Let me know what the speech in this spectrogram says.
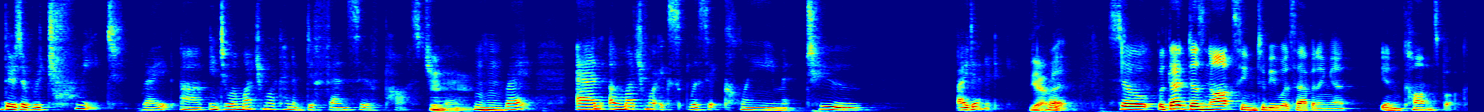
there's a retreat, right, uh, into a much more kind of defensive posture, right, and a much more explicit claim to identity. yeah. Right. So But that does not seem to be what's happening at in Khan's book.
